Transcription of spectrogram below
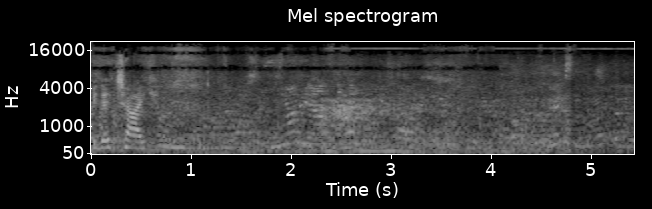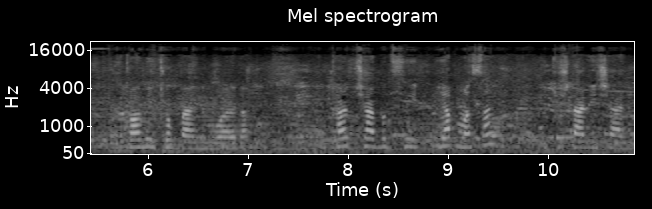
Bir de çay. Kahveyi çok beğendim bu arada. Kalp çarpıntısı yapmasan 2-3 tane içerdim.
